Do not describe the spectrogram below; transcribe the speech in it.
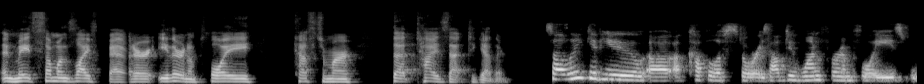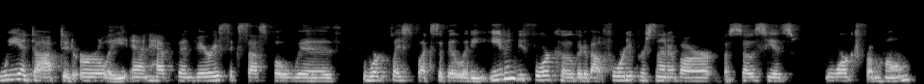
and made someone's life better, either an employee, customer, that ties that together? So let me give you a, a, couple of stories. I'll do one for employees. We adopted early and have been very successful with workplace flexibility. Even before COVID, about 40% of our associates worked from home.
